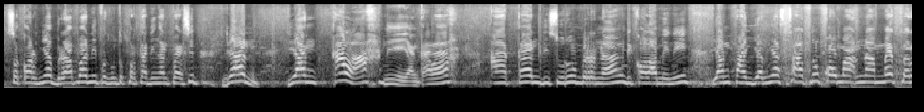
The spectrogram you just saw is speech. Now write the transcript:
skornya berapa nih untuk pertandingan Persib dan yang kalah nih yang kalah akan disuruh berenang di kolam ini yang panjangnya 1,6 meter.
